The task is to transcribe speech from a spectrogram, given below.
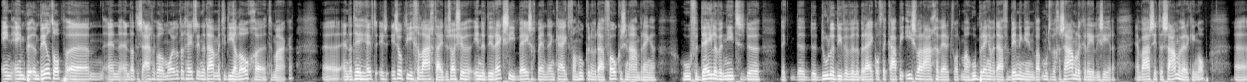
een, een, een beeld op. Uh, en, en dat is eigenlijk wel mooi, want dat heeft inderdaad met die dialoog uh, te maken. Uh, en dat heeft, is, is ook die gelaagdheid. Dus als je in de directie bezig bent en kijkt van hoe kunnen we daar focus in aanbrengen, hoe verdelen we niet de, de, de, de doelen die we willen bereiken of de KPI's waaraan gewerkt wordt, maar hoe brengen we daar verbinding in? Wat moeten we gezamenlijk realiseren? En waar zit de samenwerking op? Uh,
